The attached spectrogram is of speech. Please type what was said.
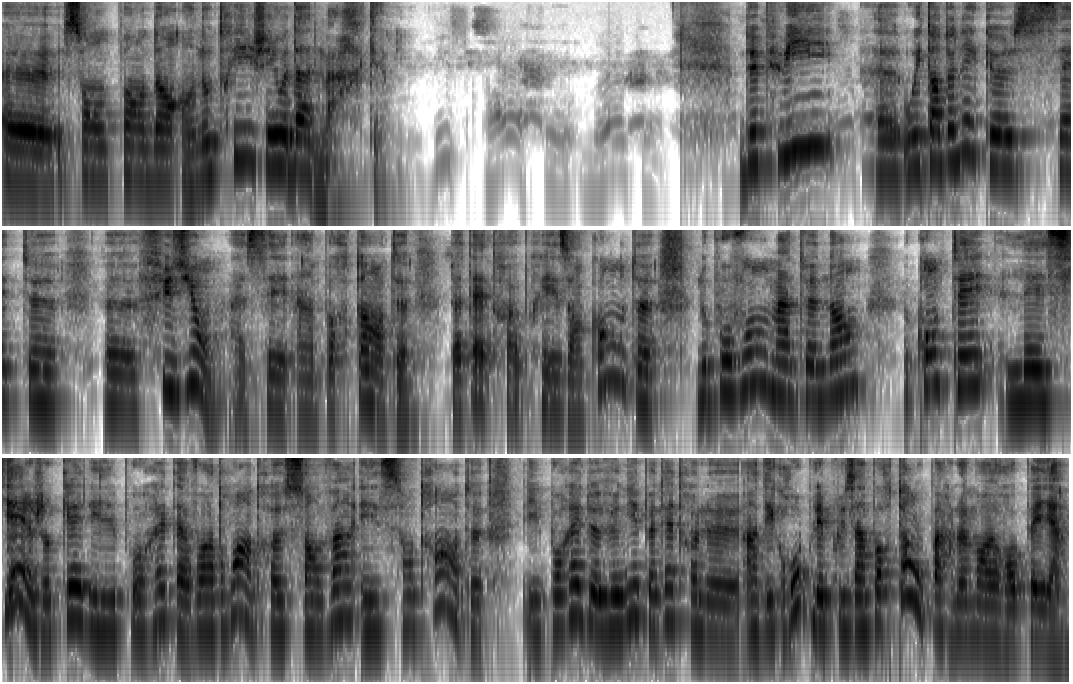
euh, son pendant en Autriche et au Danemark. Depuis euh, ou étant donné que cette euh, fusion assez importante doit être prise en compte, nous pouvons maintenant compter les sièges auxquels il pourrait avoir droit entre 120 et 130. Il pourrait devenir peut-être un des groupes les plus importants au Parlement européen.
